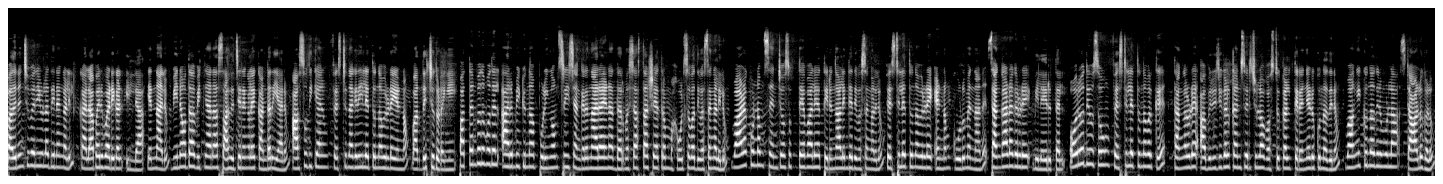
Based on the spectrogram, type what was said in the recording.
പതിനഞ്ചു വരെയുള്ള ദിനങ്ങളിൽ കലാപരിപാടികൾ ഇല്ല. എന്നാലും വിനോദ വിജ്ഞാന സാഹചര്യങ്ങളെ കണ്ടറിയാനും ആസ്വദിക്കാനും ഫെസ്റ്റ് നഗരിയിലെത്തുന്നവരുടെ എണ്ണം വർദ്ധിച്ചു തുടങ്ങി. പത്തൊൻപത് മുതൽ ആരംഭിക്കുന്ന പുളിങ്ങോം ശ്രീ ശങ്കരനാരായണ ധർമ്മശാസ്ത്ര ക്ഷേത്രം മഹോത്സവ ദിവസങ്ങളിലും വാഴക്കുണ്ടം സെന്റ് ജോസഫ് ദേവാലയ തിരുനാളിന്റെ ദിവസങ്ങളിലും ഫെസ്റ്റിലെത്തുന്നവരുടെ എണ്ണം കൂടുമെന്നാണ് സംഘാടകരുടെ വിലയിരുത്തൽ. ഓരോ ദിവസവും ഫെസ്റ്റിലെത്തുന്നവർക്ക് തങ്ങളുടെ അഭിരുചികൾക്കനുസരിച്ചുള്ള വസ്തുക്കൾ തിരഞ്ഞെടുക്കുന്നതിനും വാങ്ങിക്കുന്നതിനുമുള്ള സ്റ്റാളുകളും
